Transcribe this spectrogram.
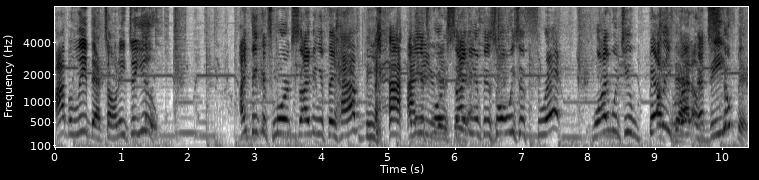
I believe that, Tony. Do you? I think it's more exciting if they have beef. I, I think it's more exciting if there's always a threat. Why would you bury that? That's beef? stupid.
